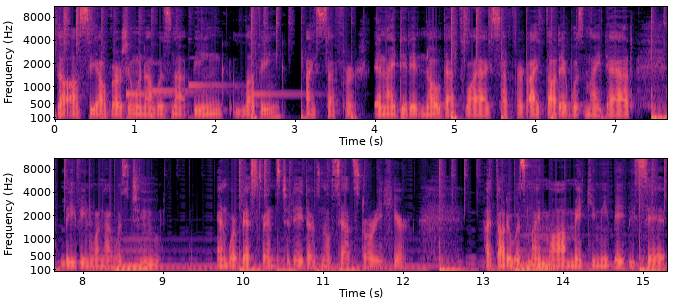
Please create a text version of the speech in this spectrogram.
the Asiel version, when I was not being loving, I suffered. And I didn't know that's why I suffered. I thought it was my dad leaving when I was two and we're best friends today. There's no sad story here. I thought it was my mom making me babysit,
